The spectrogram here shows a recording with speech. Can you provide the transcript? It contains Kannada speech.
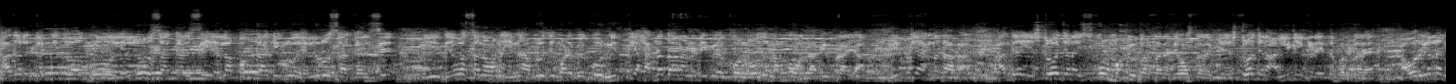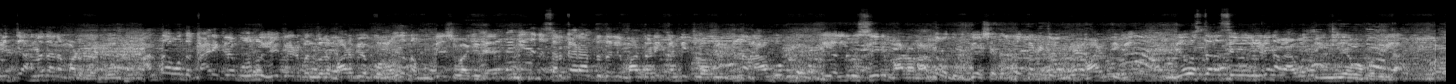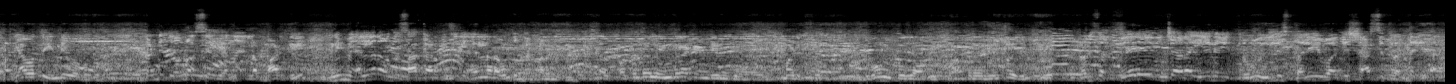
ಅದರಲ್ಲಿ ಖಂಡಿತವಾಗ್ಲೂ ಎಲ್ಲರೂ ಸಹಕರಿಸಿ, ಎಲ್ಲ ಭಕ್ತಾದಿಗಳು ಎಲ್ಲರೂ ಸಹಕರಿಸಿ ಈ ದೇವಸ್ಥಾನವನ್ನು ಇನ್ನು ಅಭಿವೃದ್ಧಿ ಮಾಡಬೇಕು. ನಿತ್ಯ ಅನ್ನದಾನ ನಡಿಬೇಕು ಅನ್ನೋದು ನಮ್ಮ ಒಂದು ಅಭಿಪ್ರಾಯ. ನಿತ್ಯ ಅನ್ನದಾನ. ಅಂದ್ರೆ ಎಷ್ಟೋ ಜನ ಸ್ಕೂಲ್ ಮಕ್ಕಳು ಬರ್ತಾರೆ ದೇವಸ್ಥಾನಕ್ಕೆ, ಎಷ್ಟೋ ಜನ ಹಳ್ಳಿಗಳ ಕಡೆಯಿಂದ ಬರ್ತಾರೆ. ಅವರಿಗೆಲ್ಲ ನಿತ್ಯ ಅನ್ನದಾನ ಮಾಡಬೇಕು. ಅಂತ ಒಂದು ಕಾರ್ಯಕ್ರಮವನ್ನು ಎ ಗ್ರೇಡ್ ಮಾಡಬೇಕು ಅನ್ನೋದು ನಮ್ಮ ಉದ್ದೇಶವಾಗಿದೆ. ಇದನ್ನು ಸರ್ಕಾರ ಹಂತದಲ್ಲಿ ಮಾತಾಡಿ ಖಂಡಿತವಾಗ್ಲೂ ಇದನ್ನ ನಾವು ಎಲ್ಲರೂ ಸೇರಿ ಮಾಡೋಣ ಅಂತ ಒಂದು ಉದ್ದೇಶ ಇದೆ. ಖಂಡಿತವಾಗಿ ಖಂಡಿತವಾಗ್ಲೂ ಮಾಡ್ತೀವಿ. ದೇವಸ್ಥಾನ ಸೇವೆಗಳಿಗೆ ನಾವು ಯಾವತ್ತೂ ಹಿಂದೆ ಹೋಗೋದಿಲ್ಲ. ಯಾವತ್ತೂ ಹಿಂದೆ ಹೋಗೋದಿಲ್ಲ. ಖಂಡಿತವಾಗ್ಲೂ ಆ ಸೇವೆಯನ್ನ ಎಲ್ಲ ಮಾಡ್ತೀವಿ. ನಿಮ್ಮ ಎಲ್ಲರ ಒಂದು ಸಹಕಾರದೊಂದಿಗೆ ಎಲ್ಲರ ಒಂದು ಬೆಂಬಲ. ಸ್ಥಳೀಯವಾಗಿ ಶಾಸಕರಂತ ಇದ್ದಾರೆ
